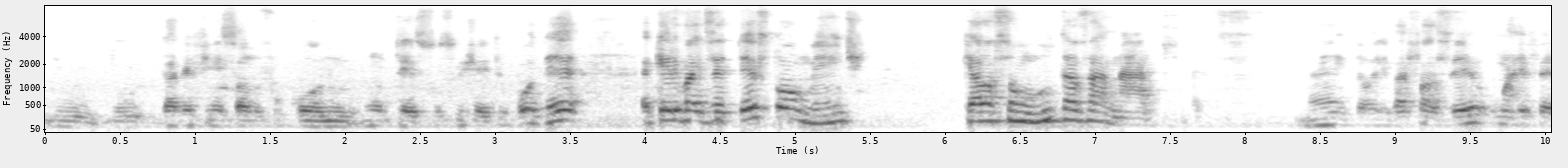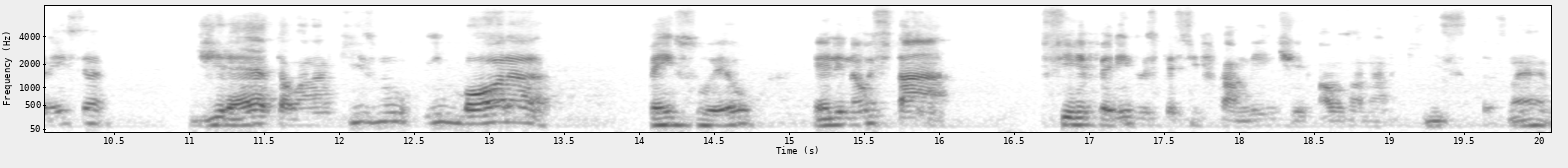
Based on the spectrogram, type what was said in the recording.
do, do, da definição do Foucault no, no texto Sujeito e Poder, é que ele vai dizer textualmente que elas são lutas anárquicas. Né? Então, ele vai fazer uma referência direta ao anarquismo, embora, penso eu, ele não está se referindo especificamente aos anarquistas, né?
